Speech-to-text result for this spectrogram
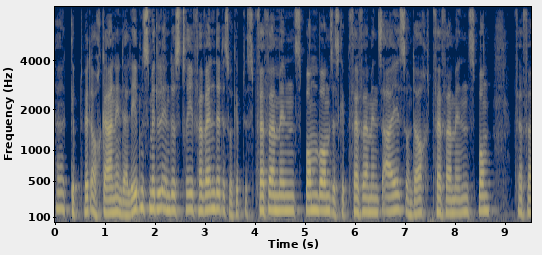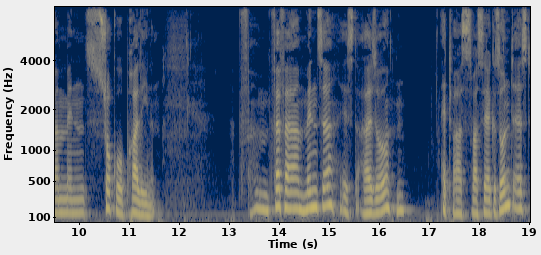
äh, gibt, wird auch gerne in der Lebensmittelindustrie verwendet. So gibt es Pfefferminzbonbons, es gibt Pfefferminzeis und auch Pfefferminzbom, Pfefferminz-Schokopralinen. Pfefferminze ist also hm, etwas, was sehr gesund ist.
